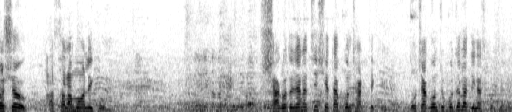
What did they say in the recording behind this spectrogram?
দর্শক, আসসালামু আলাইকুম। স্বাগত জানাচ্ছি সেতাবগঞ্জ হাট থেকে, বোচাগঞ্জ উপজেলা, দিনাজপুর জেলা।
